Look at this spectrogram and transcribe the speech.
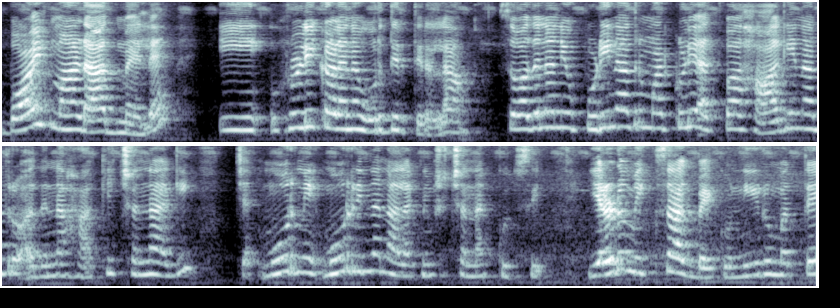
ಬಾಯ್ಲ್ ಮಾಡಾದಮೇಲೆ ಈ ಹುರುಳಿಕಾಳನ್ನು ಹುರಿದಿರ್ತೀರಲ್ಲ ಸೊ ಅದನ್ನು ನೀವು ಪುಡಿನಾದರೂ ಮಾಡ್ಕೊಳ್ಳಿ ಅಥವಾ ಹಾಗೇನಾದರೂ ಅದನ್ನು ಹಾಕಿ ಚೆನ್ನಾಗಿ ಚ ಮೂರು ನಿ ಮೂರರಿಂದ ನಾಲ್ಕು ನಿಮಿಷ ಚೆನ್ನಾಗಿ ಕುದಿಸಿ. ಎರಡು ಮಿಕ್ಸ್ ಆಗಬೇಕು, ನೀರು ಮತ್ತು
